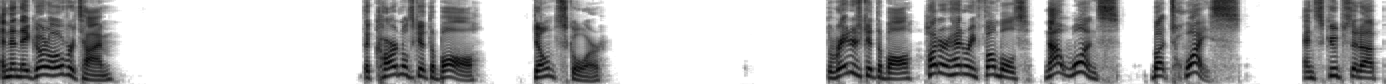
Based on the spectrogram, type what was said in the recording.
And then they go to overtime. The Cardinals get the ball, don't score. The Raiders get the ball. Hunter Henry fumbles not once, but twice and scoops it up.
